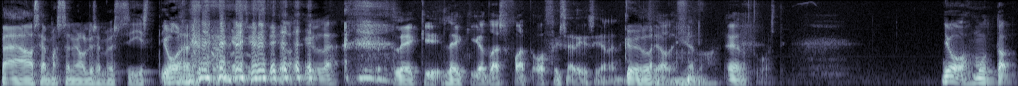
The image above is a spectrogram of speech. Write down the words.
pääasemassa, niin oli se myös siisti. Joo, kyllä. Leikki, leikki jotain fat officeria siellä. Niin kyllä. Se oli hienoa, ehdottomasti. Joo, mutta,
